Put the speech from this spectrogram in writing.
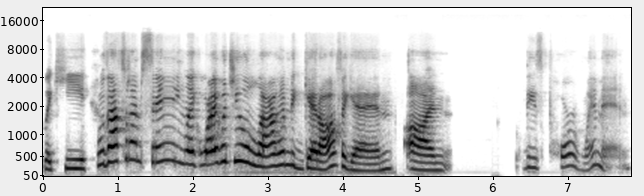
Like he Well, that's what I'm saying. Like, why would you allow him to get off again on these poor women?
